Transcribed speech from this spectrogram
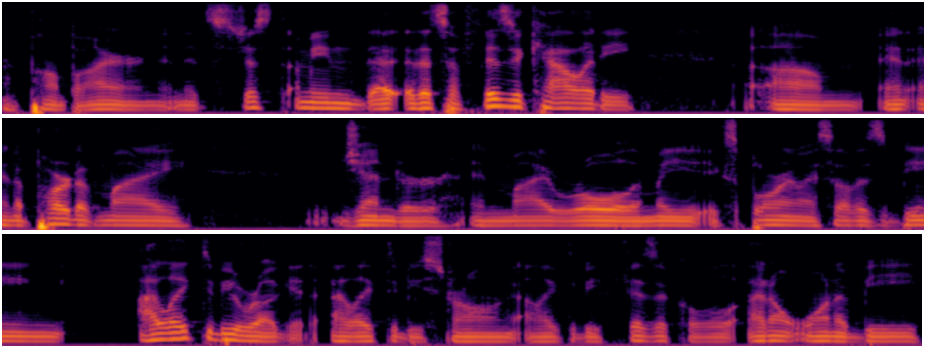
and pump iron and it's just I mean that, that's a physicality um, and, and a part of my gender and my role and me exploring myself as being I like to be rugged. I like to be strong. I like to be physical. I don't want to be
